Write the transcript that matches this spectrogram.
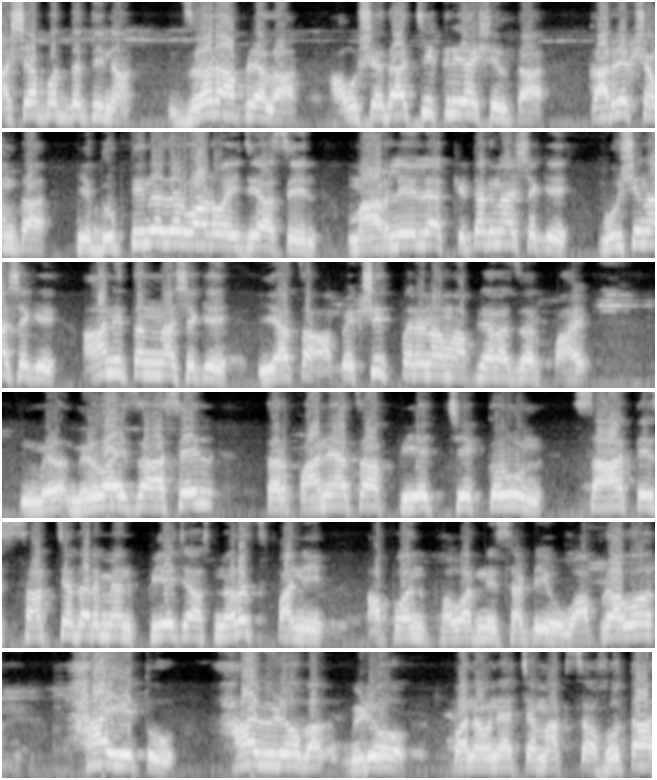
अशा पद्धतीनं जर आपल्याला औषधाची क्रियाशीलता कार्यक्षमता ही दुपटीनं जर वाढवायची असेल मारलेल्या कीटकनाशके बुरशीनाशके आणि तणनाशके याचा अपेक्षित परिणाम आपल्याला जर पाय मिळ मिळवायचा असेल तर पाण्याचा पीएच चेक करून सहा ते सातच्या दरम्यान पीएच असणारच पाणी आपण फवारणीसाठी वापरावं. हा हेतू हा व्हिडिओ व्हिडिओ बनवण्याच्या मागचा होता.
